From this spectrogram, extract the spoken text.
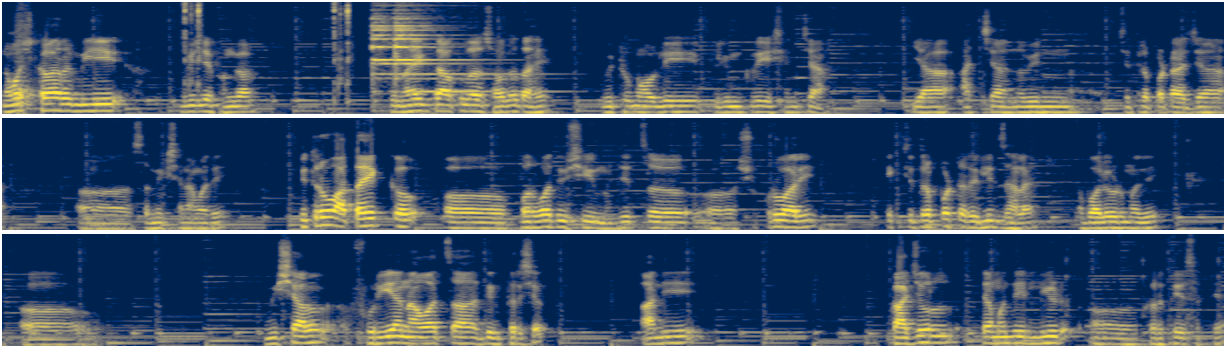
नमस्कार मी विजय फंगाळ पुन्हा एकदा आपलं स्वागत आहे विठू माऊली फिल्म क्रिएशनच्या या आजच्या नवीन चित्रपटाच्या समीक्षणामध्ये. मित्र आता एक परवा दिवशी म्हणजेच शुक्रवारी एक चित्रपट रिलीज झाला आहे बॉलिवूडमध्ये विशाल फुरिया नावाचा दिग्दर्शक आणि काजोल त्यामध्ये लीड करते सध्या.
